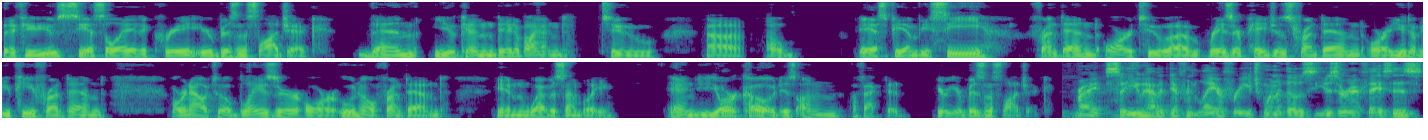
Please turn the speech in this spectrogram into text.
that if you use CSLA to create your business logic, then you can data bind to uh, ASP MVC front end or to a Razor Pages front end or a UWP front end or now to a Blazor or Uno front end in WebAssembly. And your code is unaffected, your, your business logic. Right. So you have a different layer for each one of those user interfaces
